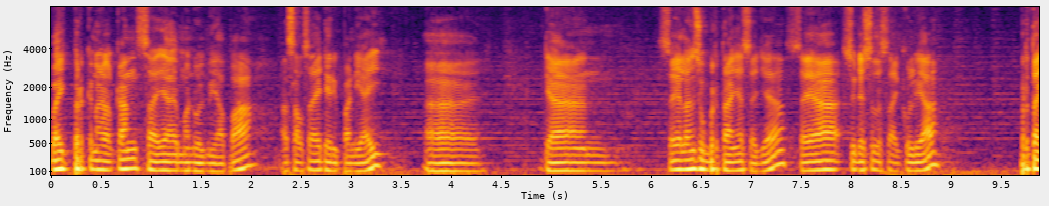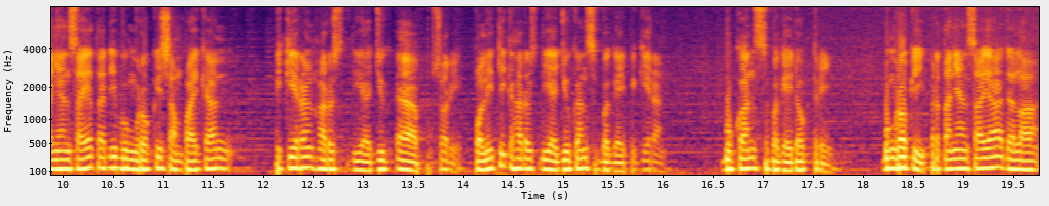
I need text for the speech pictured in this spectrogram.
Baik, perkenalkan saya Emmanuel Miapa, asal saya dari Paniai. Eh, dan saya langsung bertanya saja, saya sudah selesai kuliah. Pertanyaan saya tadi Bung Rocky sampaikan pikiran harus diajukan, eh, sorry, politik harus diajukan sebagai pikiran, bukan sebagai doktrin. Bung Rocky, pertanyaan saya adalah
